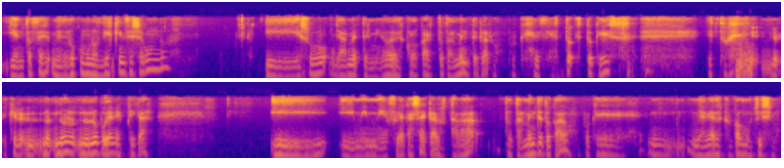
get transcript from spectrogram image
Y entonces me duró como unos 10-15 segundos y eso ya me terminó de descolocar totalmente, claro, porque decía, ¿esto, esto qué es? Esto es que no, no, no, lo podían explicar. Y, me, fui a casa y claro, estaba totalmente tocado porque me había descolocado muchísimo.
